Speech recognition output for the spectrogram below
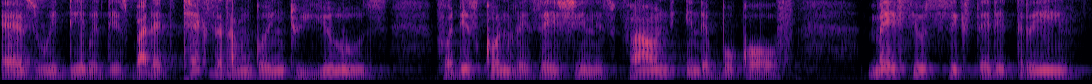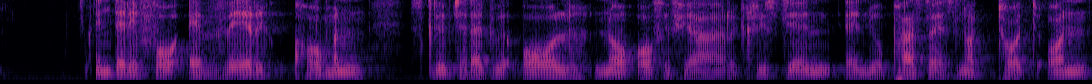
As we deal with this. But the text that I'm going to use for this conversation is found in the book of Matthew 6:33 and 34 a very common scripture that we all know of if you are a Christian and your pastor is not taught on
